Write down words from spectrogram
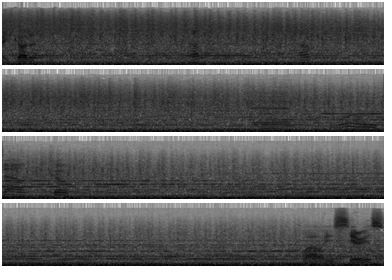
Right, got it. Up. Up. And whoa, down, go. Wow, are you serious?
